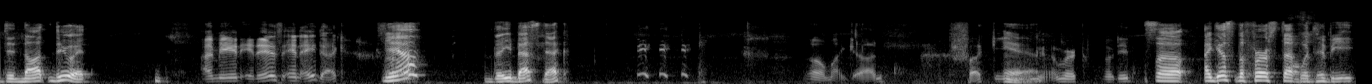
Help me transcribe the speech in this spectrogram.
did not do it. I mean, it is in a deck. Yeah, the best deck. Oh my god. Fucking Yeah. Murakumo, dude. So I guess the first step Oh. would to be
